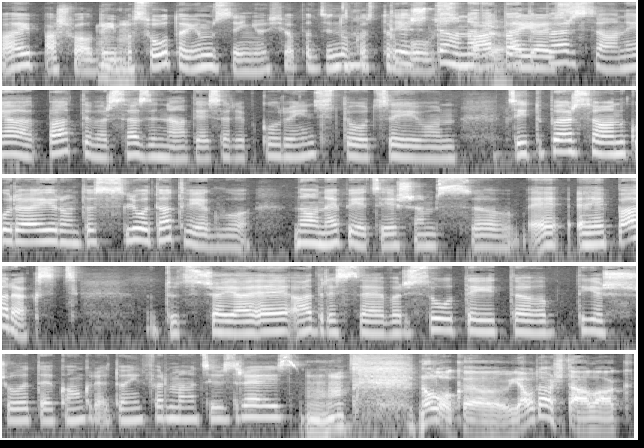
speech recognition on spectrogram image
vai pašvaldība mm -hmm. sūta jums ziņu. Es jau pat zinu, kas tur Tieši būs. tā, un arī pati persona, jā, pati var sazināties ar jebkuru institūciju un citu personu, kurai ir, un tas ļoti atvieglo. Nav nepieciešams uh, e- e-paraksts. Tu šajā e-adresē vari sūtīt uh, tieši šo te konkrēto informāciju uzreiz. Mm -hmm. nu, lūk, jautāšu tālāk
